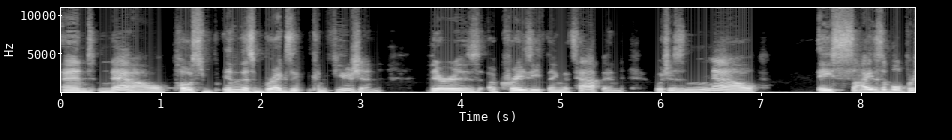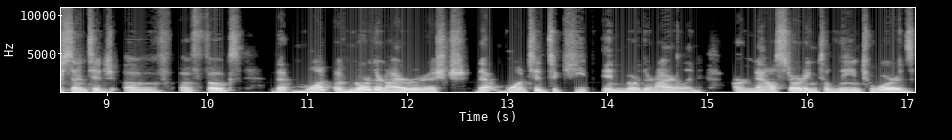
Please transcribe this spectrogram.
And now post in this Brexit confusion, there is a crazy thing that's happened, which is now a sizable percentage of, of folks that want of Northern Irish that wanted to keep in Northern Ireland are now starting to lean towards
